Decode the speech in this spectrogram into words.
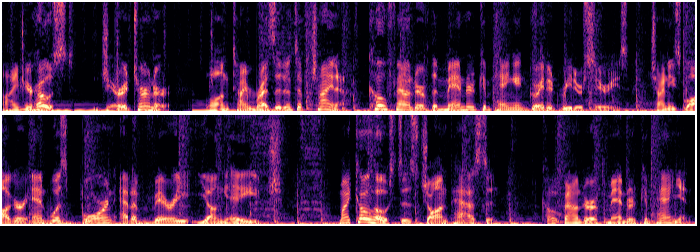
I'm your host, Jared Turner, longtime resident of China, co founder of the Mandarin Companion Graded Reader Series, Chinese blogger, and was born at a very young age. My co host is John Pasden, co founder of Mandarin Companion,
